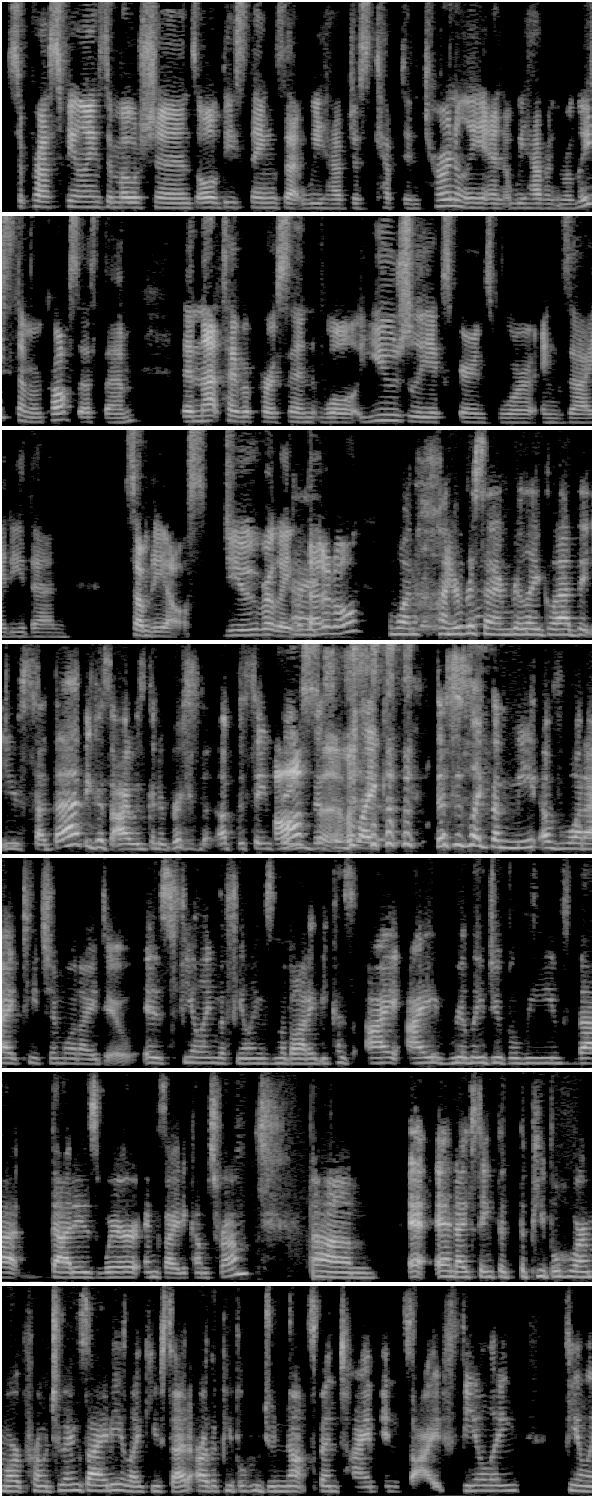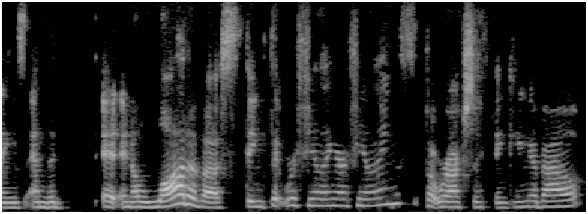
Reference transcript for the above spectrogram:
suppressed feelings emotions all of these things that we have just kept internally and we haven't released them and processed them then that type of person will usually experience more anxiety than somebody else. Do you relate with that at all? 100% i'm really glad that you said that because i was going to bring up the same thing. Awesome. this is like this is like the meat of what i teach and what i do is feeling the feelings in the body because i i really do believe that that is where anxiety comes from. Um, and i think that the people who are more prone to anxiety like you said are the people who do not spend time inside feeling feelings. And the and a lot of us think that we're feeling our feelings but we're actually thinking about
